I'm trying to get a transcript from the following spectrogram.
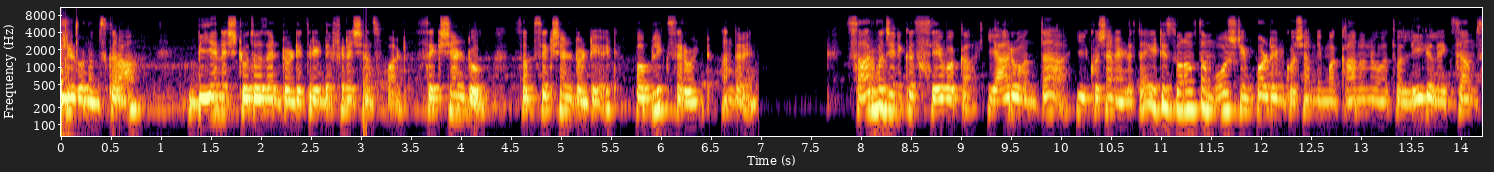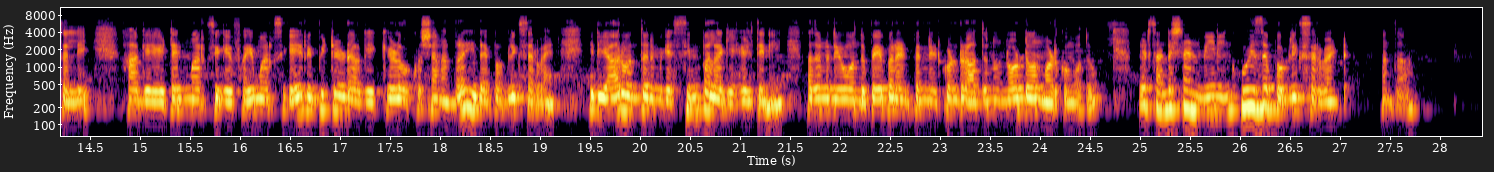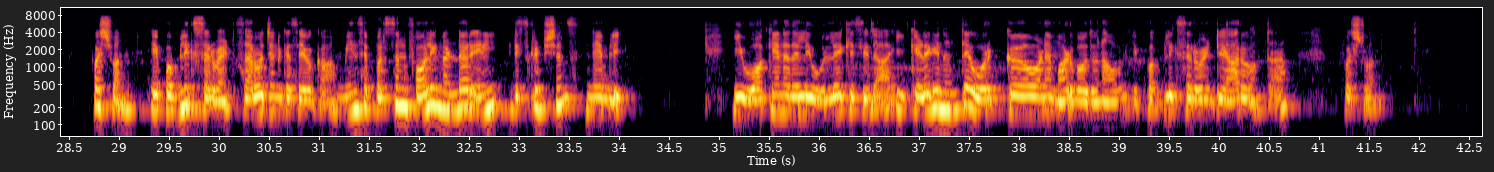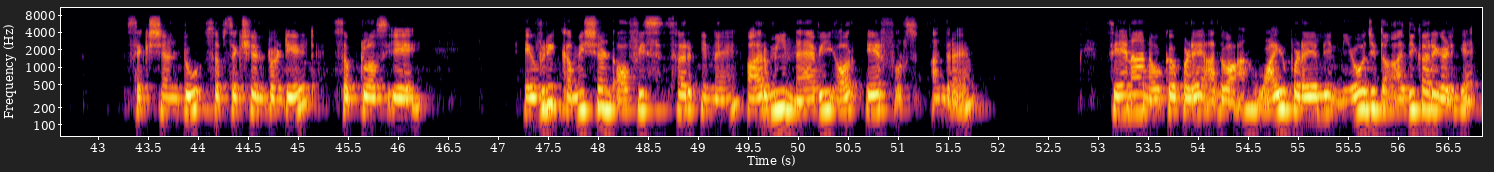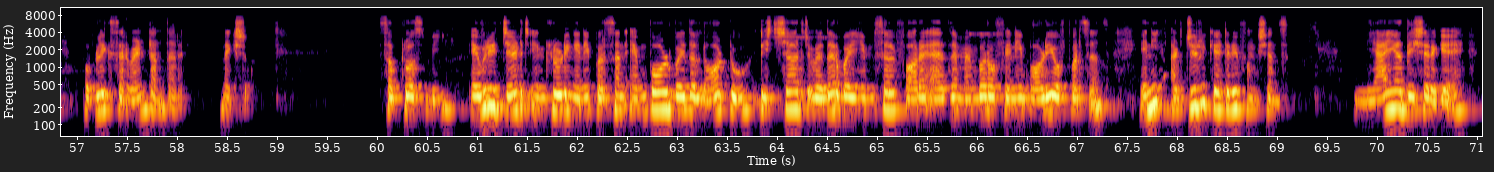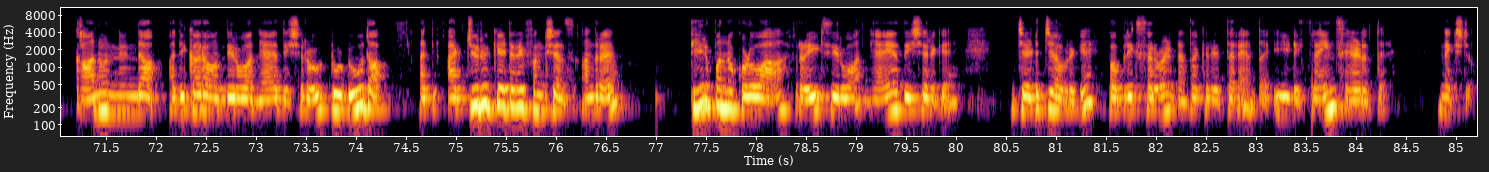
ಎಲ್ರಿಗೂ ನಮಸ್ಕಾರ. B N S two thousand twenty three definitions part section two subsection twenty eight public servant ಅಂದರೆ ಸಾರ್ವಜನಿಕ ಸೇವಕ ಯಾರು ಅಂತ ಈ ಕ್ವಶನ್ ಹೇಳುತ್ತೆ. It is one of the most important question ನಿಮ್ಮ ಕಾನೂನು ಅಥವಾ ಲೀಗಲ್ ಎಕ್ಸಾಮ್ಸ್ ಅಲ್ಲಿ, ಹಾಗೆ ಟೆನ್ ಮಾರ್ಕ್ಸ್ಗೆ ಫೈವ್ ಮಾರ್ಕ್ಸ್ಗೆ ರಿಪೀಟೆಡ್ ಆಗಿ ಕೇಳೋ ಕ್ವಶನ್ ಅಂದ್ರೆ ಇದೆ ಪಬ್ಲಿಕ್ ಸರ್ವೆಂಟ್ ಇದು ಯಾರು ಅಂತ ನಿಮಗೆ ಸಿಂಪಲ್ ಆಗಿ ಹೇಳ್ತೀನಿ. ಅದನ್ನು ನೀವು ಒಂದು ಪೇಪರ್ ಅಂಡ್ ಪೆನ್ ಇಟ್ಕೊಂಡ್ರೆ ಅದನ್ನು ನೋಟ್ ಡೌನ್ ಮಾಡ್ಕೊಬಹುದು let's understand meaning who is a public servant ಅಂತ. First one a public servant ಸಾರ್ವಜನಿಕ ಸೇವಕ, means a person falling under any descriptions, namely ಈ ವಾಕ್ಯನದಲ್ಲಿ ಉಲ್ಲೇಖಿಸಿದ ಈ ಕೆಳಗಿನಂತೆ ವರ್ಗಾವಣೆ ಮಾಡಬಹುದು ನಾವು ಈ ಪಬ್ಲಿಕ್ ಸರ್ವೆಂಟ್ ಯಾರು ಅಂತ. First one section two subsection twenty eight sub clause A every commissioned officer in a army navy or air force ಅಂದ್ರೆ ಸೇನಾ ನೌಕಾಪಡೆ ಅಥವಾ ವಾಯುಪಡೆಯಲ್ಲಿ ನಿಯೋಜಿತ ಅಧಿಕಾರಿಗಳಿಗೆ ಪಬ್ಲಿಕ್ ಸರ್ವೆಂಟ್ ಅಂತಾರೆ. Next subclause B. Every judge, including any person empowered by the law to discharge, whether by himself or as a member of any body of persons, any adjudicatory functions. ನ್ಯಾಯಾಧೀಶರಿಗೆ ಕಾನೂನಿನಿಂದ ಅಧಿಕಾರ ಹೊಂದಿರುವ ನ್ಯಾಯಾಧೀಶರು to do the adjudicatory functions ಅಂದ್ರೆ ತೀರ್ಪನ್ನು ಕೊಡುವ rights ಇರುವ ನ್ಯಾಯಾಧೀಶರಿಗೆ ಜಡ್ಜ್ ಅವರಿಗೆ ಪಬ್ಲಿಕ್ ಸರ್ವೆಂಟ್ ಅಂತ ಕರೀತಾರೆ ಅಂತ ಈ ಡಿಫ್ಲೈನ್ಸ್ ಹೇಳುತ್ತೆ next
